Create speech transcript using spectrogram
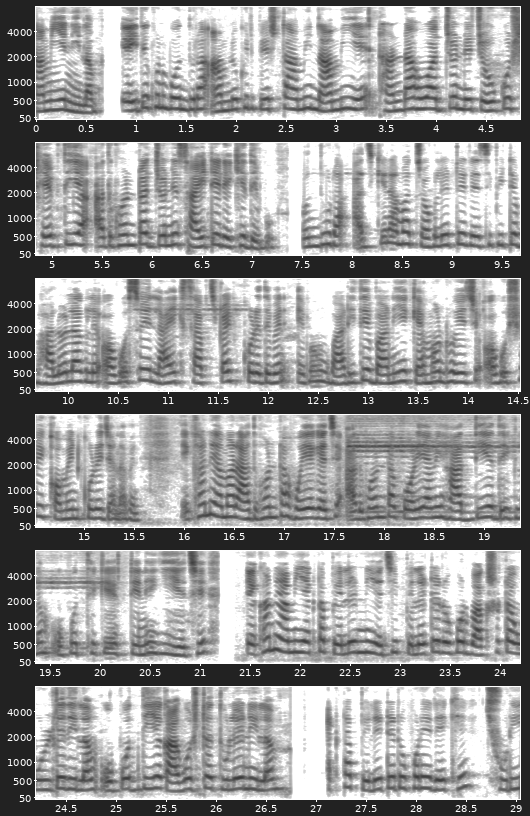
নামিয়ে নিলাম। এই দেখুন বন্ধুরা, আমলকির পেস্টটা আমি নামিয়ে ঠান্ডা হওয়ার জন্য চৌকো শেপ দিয়ে আধ ঘণ্টার জন্য সাইডে রেখে দেব। বন্ধুরা, আজকের আমার চকলেটের রেসিপিটা ভালো লাগলে অবশ্যই লাইক, সাবস্ক্রাইব করে দেবেন এবং বাড়িতে বানিয়ে কেমন হয়েছে অবশ্যই কমেন্ট করে জানাবেন। এখানে আমার আধ ঘণ্টা হয়ে গেছে, আধ ঘণ্টা পরে আমি হাত দিয়ে দেখলাম ওপর থেকে টেনে গিয়েছে। এখানে আমি একটা প্লেট নিয়েছি, প্লেটের ওপর বাক্সটা উল্টে দিলাম, ওপর দিয়ে কাগজটা তুলে নিলাম। একটা প্লেটের ওপরে রেখে ছুরি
